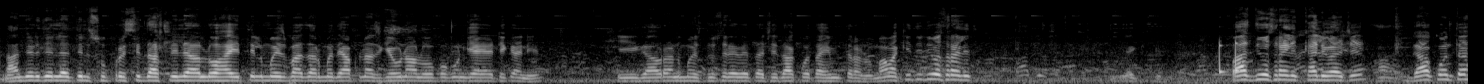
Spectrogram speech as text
नांदेड जिल्ह्यातील सुप्रसिद्ध असलेल्या लोहा येथील म्हैस बाजारमध्ये आपणास घेऊन आलो. बघून घ्या या ठिकाणी. ही गावरान म्हैस दुसऱ्या वेताची दाखवत आहे मित्रांनो. मामा किती दिवस राहिलेत? एक- पाच दिवस राहिलेत खाली व्हायचे. गाव कोणतं?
